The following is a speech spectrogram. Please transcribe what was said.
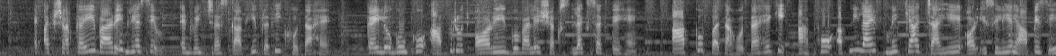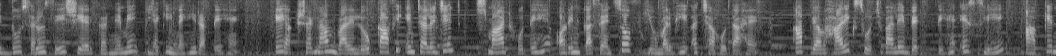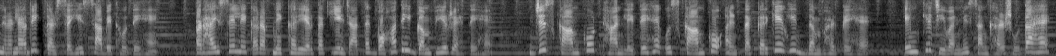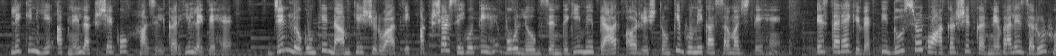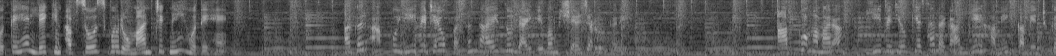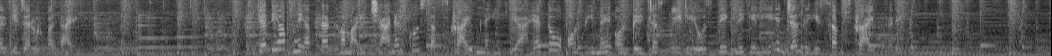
अक्षर कई बार एग्रेसिव एडवेंचरस का भी प्रतीक होता है। कई लोगों को आपरूट और ईगो वाले शख्स लग सकते हैं। आपको पता होता है कि आपको अपनी लाइफ में क्या चाहिए और इसलिए आप इसे दूसरों से शेयर करने में यकीन नहीं रखते हैं। ए अक्षर नाम वाले लोग काफ़ी इंटेलिजेंट स्मार्ट होते हैं और इनका सेंस ऑफ़ ह्यूमर भी अच्छा होता है। आप व्यवहारिक सोच वाले व्यक्ति हैं, इसलिए आपके निर्णय अधिकतर सही साबित होते हैं। पढ़ाई से लेकर अपने करियर तक ये जातक बहुत ही गंभीर रहते हैं। जिस काम को ठान लेते हैं, उस काम को अंत तक करके ही दम भरते हैं। इनके जीवन में संघर्ष होता है, लेकिन ये अपने लक्ष्य को हासिल कर ही लेते हैं। जिन लोगों के नाम की शुरुआत एक अक्षर से होती है, वो लोग ज़िंदगी में प्यार और रिश्तों की भूमिका समझते हैं। इस तरह के व्यक्ति दूसरों को आकर्षित करने वाले ज़रूर होते हैं, लेकिन अफसोस वो रोमांचक नहीं होते हैं। अगर आपको ये वीडियो पसंद आए तो लाइक एवं शेयर ज़रूर करें। आपको हमारा ये वीडियो कैसा लगा, ये हमें कमेंट करके ज़रूर बताएँ। यदि आपने अब तक हमारे चैनल को सब्सक्राइब नहीं किया है तो और भी नए और दिलचस्प वीडियोस देखने के लिए जल्द ही सब्सक्राइब करें।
